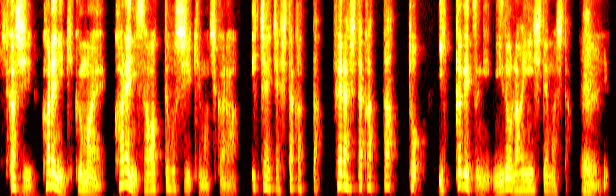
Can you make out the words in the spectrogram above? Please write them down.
しかし、彼に聞く前、彼に触ってほしい気持ちから、イチャイチャしたかった、フェラしたかった、と、1ヶ月に2度 LINE してました。うん。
